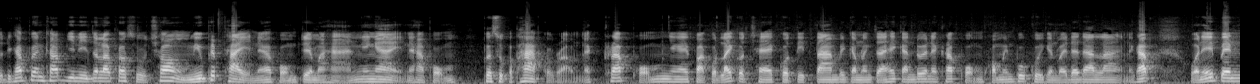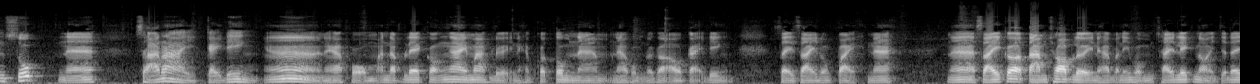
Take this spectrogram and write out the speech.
สวัสดีครับเพื่อนครับ ยินดีต้อนรับเข้าสู่ช่องมิวเพร p ไทยนะครับผมเตรียมอาหารง่ายๆนะครับผมเพื่อสุขภาพของเรานะครับผมยังไงฝากกดไลค์กดแชร์กดติดตามเป็นกำลังใจให้กันด้วยนะครับผมคอมเมนต์พูดคุยกันไว้ด้านล่างนะครับวันนี้เป็นซุปนะสาหร่ายไก่เด้งอ่านะครับผมอันดับแรกก็ง่ายมากเลยนะครับ ก็ต้มน้ำนะครับผมแล้วก็เอาไก่เด้งใส่ใส่ลงไปนะนะไซส์ก็ตามชอบเลยนะครับ อันนี้ผมใช้เล็กหน่อยจะได้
